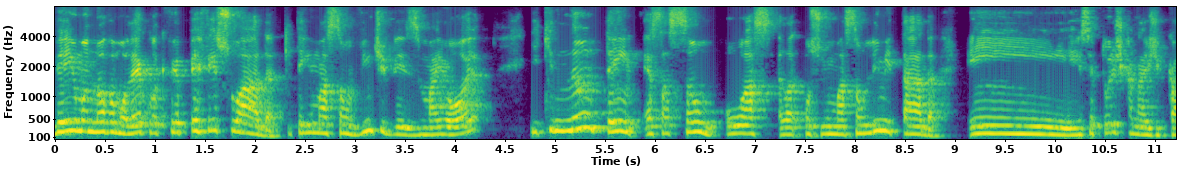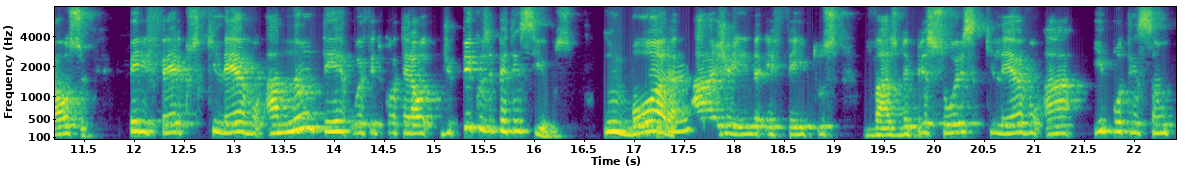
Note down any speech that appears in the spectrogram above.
veio uma nova molécula que foi aperfeiçoada, que tem uma ação 20 vezes maior e que não tem essa ação, ou ela possui uma ação limitada em receptores de canais de cálcio periféricos que levam a não ter o efeito colateral de picos hipertensivos, embora uhum. haja ainda efeitos vasodepressores que levam à hipotensão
